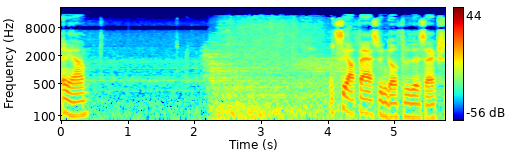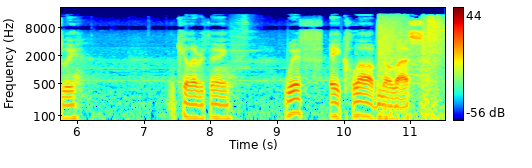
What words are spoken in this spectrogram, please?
anyhow. Let's see how fast we can go through this, actually. And kill everything. With a club, no less.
